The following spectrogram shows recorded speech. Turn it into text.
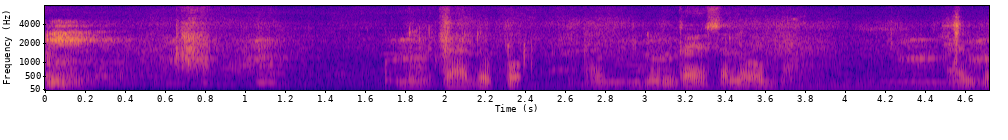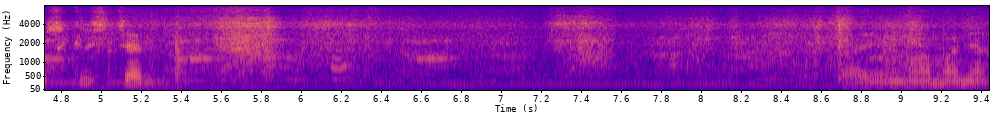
Delikado po. Pag doon tayo sa loob. Ayun po si Christian. Tayong mama niya.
